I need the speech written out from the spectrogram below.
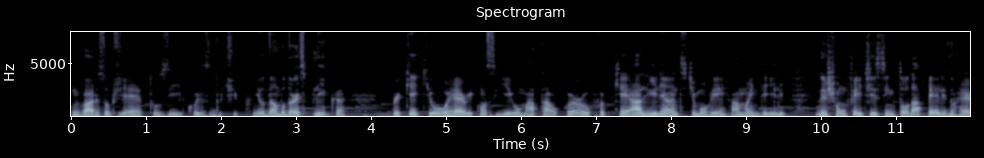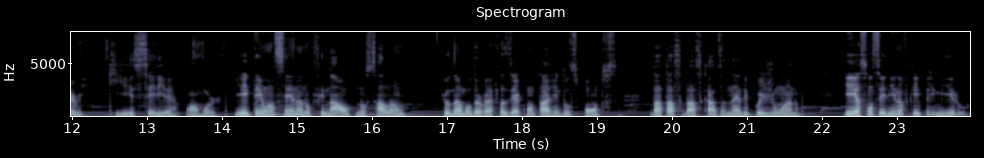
em vários objetos e coisas do tipo. E o Dumbledore explica por que, que o Harry conseguiu matar o Quirrell foi porque a Lilia, antes de morrer, a mãe dele, deixou um feitiço em toda a pele do Harry, que esse seria o amor. E aí tem uma cena no final, no salão, que o Dumbledore vai fazer a contagem dos pontos da Taça das Casas, né, depois de um ano. E aí a Sonserina fica em primeiro,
